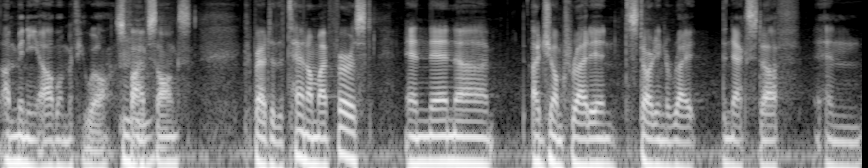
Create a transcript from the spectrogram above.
a mini album, if you will. It's five Mhm. songs compared to the 10 on my first, and then uh, I jumped right in, starting to write the next stuff, and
